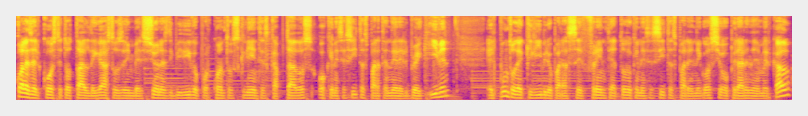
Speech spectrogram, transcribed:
¿Cuál es el coste total de gastos de inversiones dividido por cuántos clientes captados o que necesitas para tener el break-even? El punto de equilibrio para hacer frente a todo lo que necesitas para el negocio operar en el mercado,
